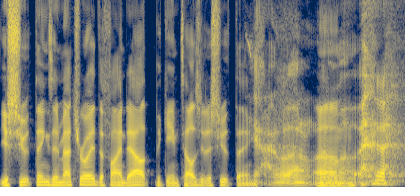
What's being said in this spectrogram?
You shoot things in Metroid to find out. The game tells you to shoot things. Yeah, I I don't know. Um.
